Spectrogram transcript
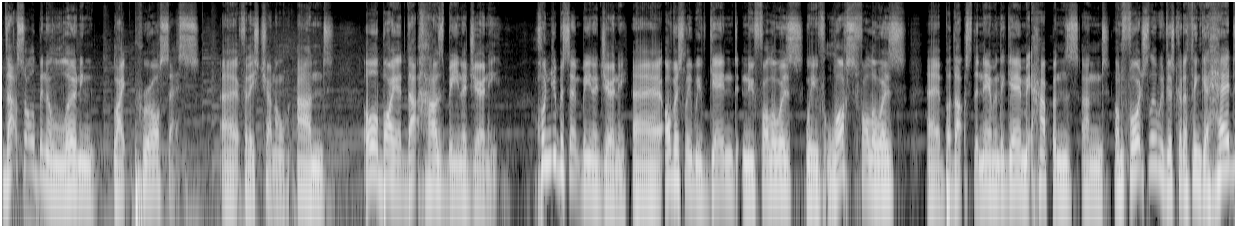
that's all been a learning like process uh, for this channel. And oh boy, that has been a journey. 100% been a journey. Uh, obviously, we've gained new followers, we've lost followers, uh, but that's the name of the game. It happens, and unfortunately, we've just got to think ahead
